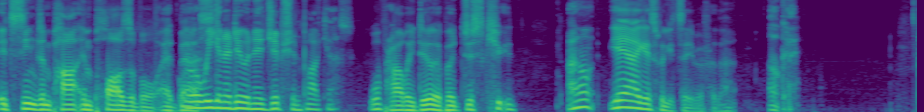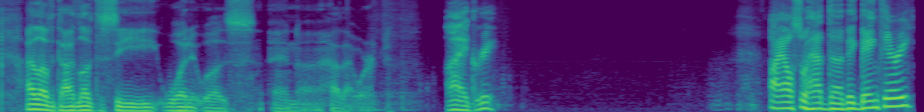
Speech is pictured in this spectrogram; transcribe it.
It seems impo- implausible at or best. are we going to do an Egyptian podcast? we'll probably do it, but just cu- I don't. Yeah, I guess we could save it for that. Okay. I love it. I'd love to see what it was and uh, how that worked. I agree. I also had the Big Bang Theory.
